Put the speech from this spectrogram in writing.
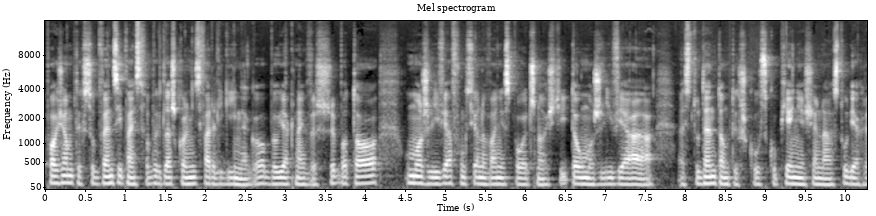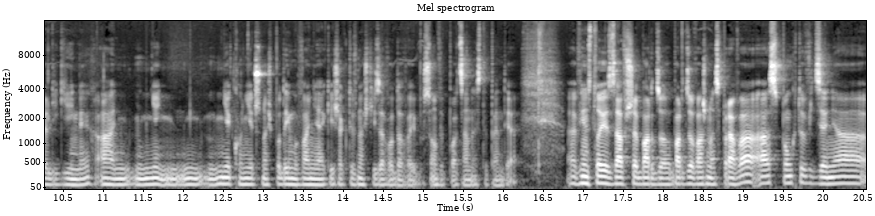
poziom tych subwencji państwowych dla szkolnictwa religijnego był jak najwyższy, bo to umożliwia funkcjonowanie społeczności, to umożliwia studentom tych szkół skupienie się na studiach religijnych, a nie, nie konieczność podejmowania jakiejś aktywności zawodowej zawodowej, bo są wypłacane stypendia. E, więc to jest zawsze bardzo, bardzo ważna sprawa, a z punktu widzenia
